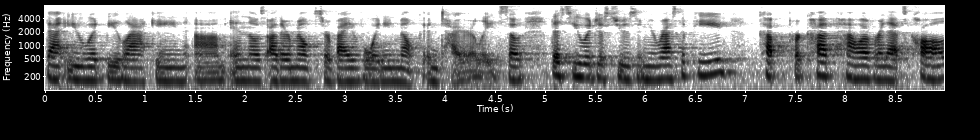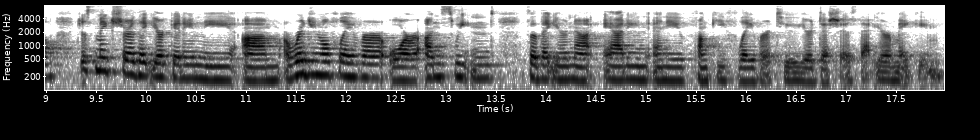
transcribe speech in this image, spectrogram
that you would be lacking um, in those other milks or by avoiding milk entirely. So this you would just use in your recipe, cup per cup, however that's called. Just make sure that you're getting the um, original flavor or unsweetened so that you're not adding any funky flavor to your dishes that you're making.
